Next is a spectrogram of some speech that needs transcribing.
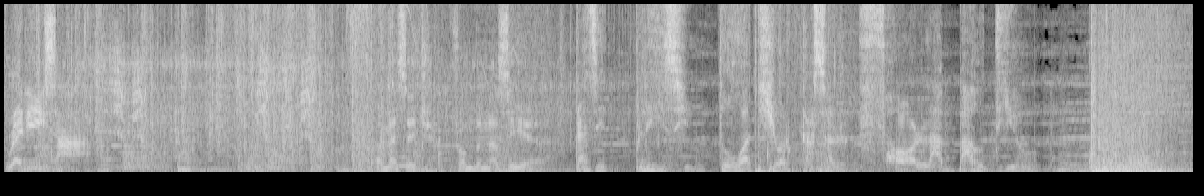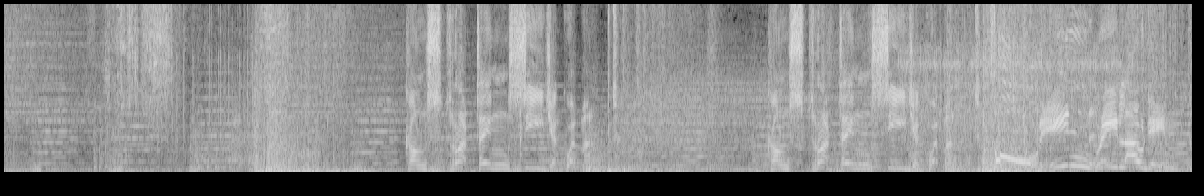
Ready, sir! A message from the Wazir. Does it please you to watch your castle fall about you? Constructing siege equipment. Constructing siege equipment. Fall in! Reloading!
